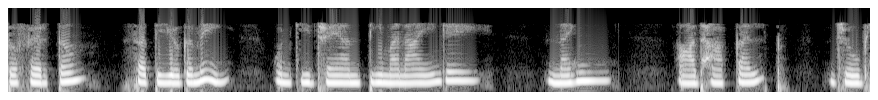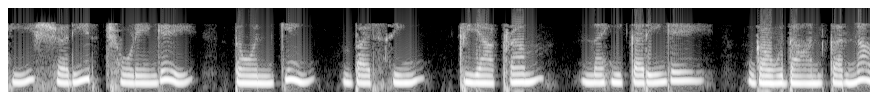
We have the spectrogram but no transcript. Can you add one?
तो फिर तुम सतयुग में उनकी जयंती मनाएँगे। नहीं, आधा कल्प जो भी शरीर छोड़ेंगे तो उनकी बरसी क्रियाक्रम नहीं करेंगे। गौदान करना,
